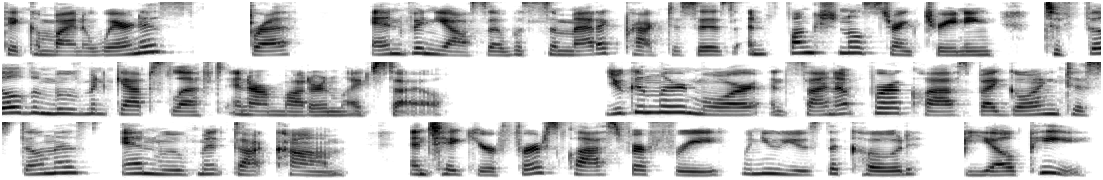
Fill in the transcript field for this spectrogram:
They combine awareness, breath, and vinyasa with somatic practices and functional strength training to fill the movement gaps left in our modern lifestyle. You can learn more and sign up for a class by going to stillnessandmovement.com and take your first class for free when you use the code BLP.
